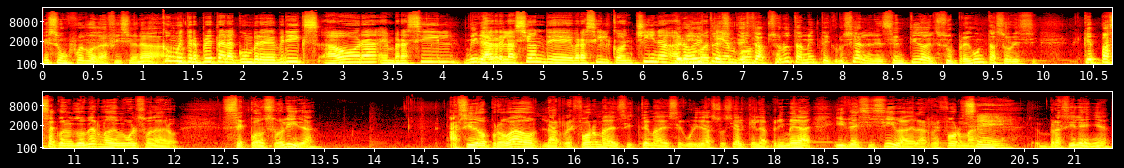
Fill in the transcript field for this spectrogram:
es un juego de aficionados. ¿Cómo interpreta la cumbre de BRICS ahora en Brasil? la relación de Brasil con China al mismo tiempo. Es, es absolutamente crucial en el sentido de su pregunta sobre si, ¿Qué pasa con el gobierno de Bolsonaro? Se consolida, ha sido aprobado la reforma del sistema de seguridad social, que es la primera y decisiva de la reforma brasileña,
